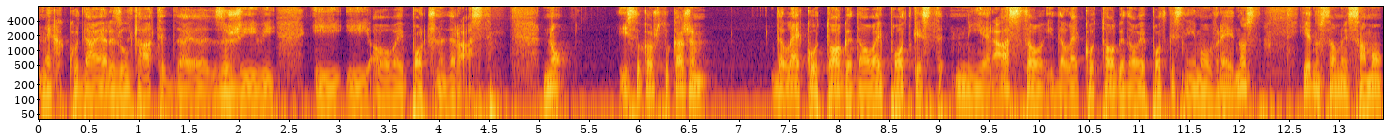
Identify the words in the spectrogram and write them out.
nekako daje rezultate, da zaživi i, i ovaj, počne da raste. No, isto kao što kažem, daleko od toga da ovaj podcast nije rastao i daleko od toga da ovaj podcast nije imao vrednost, jednostavno je samo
